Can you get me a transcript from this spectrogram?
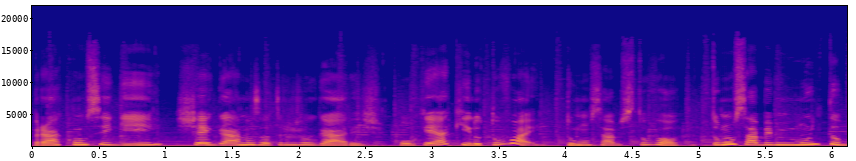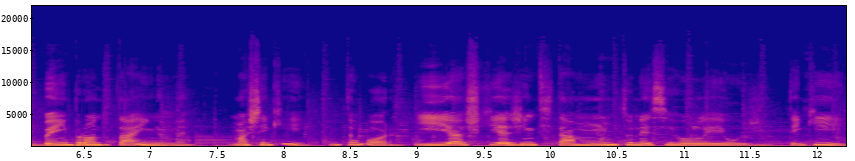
para conseguir chegar nos outros lugares. Porque é aquilo, tu vai, tu não sabe se tu volta. Tu não sabe muito bem para onde tá indo, né? Mas tem que ir. Então bora. E acho que a gente tá muito nesse rolê hoje. Tem que ir.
